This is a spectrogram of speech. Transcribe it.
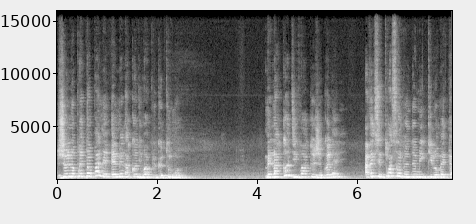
Je ne prétends pas aimer la Côte d'Ivoire plus que tout le monde. Mais la Côte d'Ivoire que je connais, avec ses 322 000 km,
